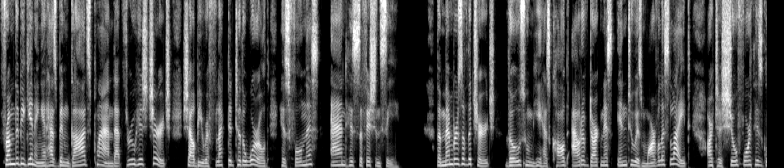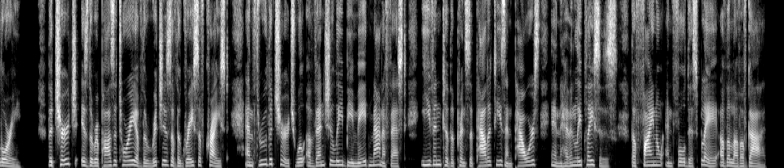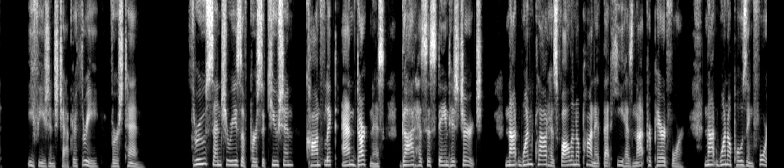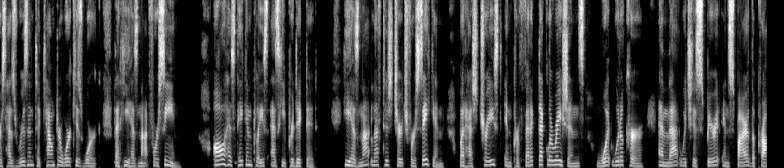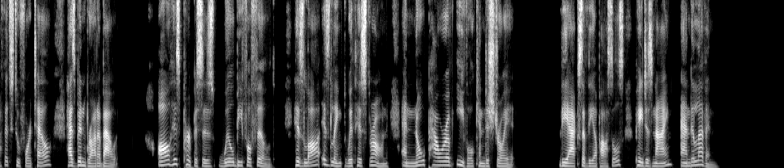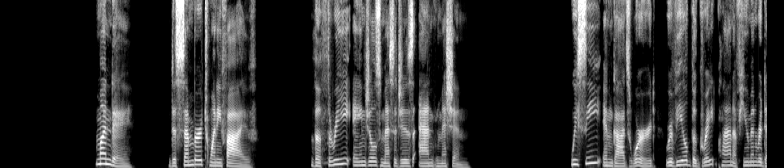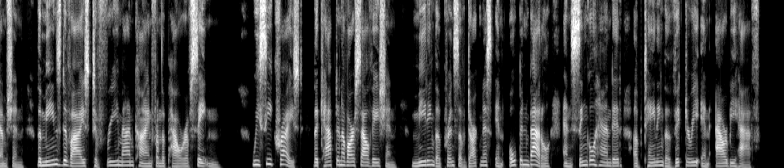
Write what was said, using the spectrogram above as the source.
From the beginning, it has been God's plan that through His church shall be reflected to the world His fullness and His sufficiency. The members of the church, those whom He has called out of darkness into His marvelous light, are to show forth His glory. The church is the repository of the riches of the grace of Christ, and through the church will eventually be made manifest even to the principalities and powers in heavenly places, the final and full display of the love of God. Ephesians chapter 3, verse 10. Through centuries of persecution, conflict, and darkness, God has sustained his church. Not one cloud has fallen upon it that he has not prepared for. Not one opposing force has risen to counterwork his work that he has not foreseen. All has taken place as he predicted. He has not left his church forsaken, but has traced in prophetic declarations what would occur, and that which his spirit inspired the prophets to foretell has been brought about. All his purposes will be fulfilled. His law is linked with his throne, and no power of evil can destroy it. The Acts of the Apostles, pages 9 and 11. Monday, December 25. The Three Angels' Messages and Mission. We see in God's Word revealed the great plan of human redemption, the means devised to free mankind from the power of Satan we see Christ, the captain of our salvation, meeting the prince of darkness in open battle and single handed obtaining the victory in our behalf.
